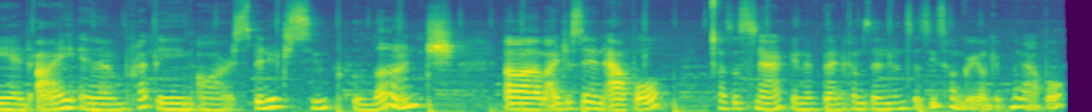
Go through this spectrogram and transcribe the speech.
And I am prepping our spinach soup lunch. Um, I just did an apple as a snack, and if Ben comes in and says he's hungry, I'll give him an apple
